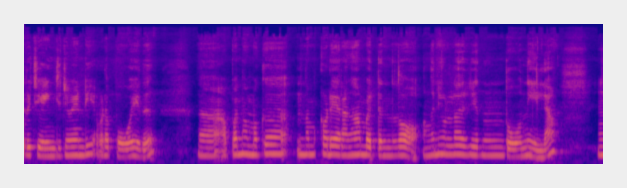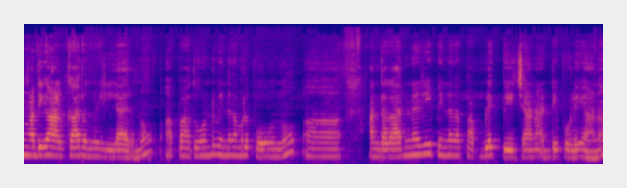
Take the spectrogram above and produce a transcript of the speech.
ഒരു ചേഞ്ചിന് വേണ്ടി അവിടെ പോയത്. അപ്പം നമുക്ക് നമുക്കവിടെ ഇറങ്ങാൻ പറ്റുന്നതോ അങ്ങനെയുള്ള ഒരു ഇതൊന്നും തോന്നിയില്ല. അധികം ആൾക്കാരൊന്നും ഇല്ലായിരുന്നു. അപ്പോൾ അതുകൊണ്ട് പിന്നെ നമ്മൾ പോകുന്നു അന്ധകാരനഴി പിന്നെ പബ്ലിക് ബീച്ചാണ് അടിപൊളിയാണ്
